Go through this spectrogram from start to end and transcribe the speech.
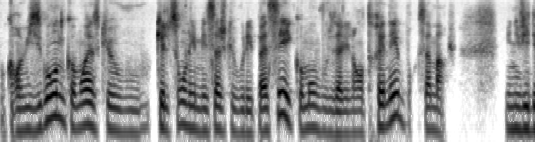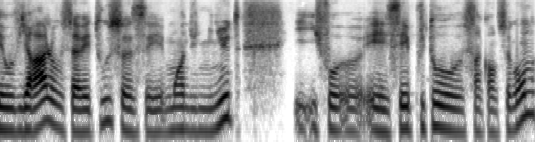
Donc en 8 secondes, comment est-ce que vous, quels sont les messages que vous voulez passer et comment vous allez l'entraîner pour que ça marche? Une vidéo virale, vous savez tous, euh, c'est moins d'une minute, il faut, et c'est plutôt 50 secondes.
